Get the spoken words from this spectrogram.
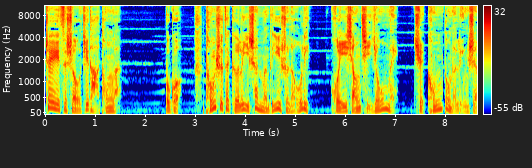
这一次手机打通了，不过同时在隔了一扇门的艺术楼里，回响起优美却空洞的铃声。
